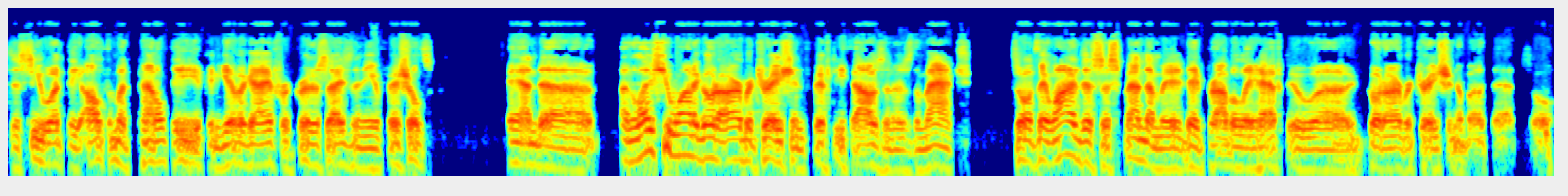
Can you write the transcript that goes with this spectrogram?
to see what the ultimate penalty you can give a guy for criticizing the officials. And uh, unless you want to go to arbitration, fifty thousand is the max. So if they wanted to suspend him, they they'd probably have to uh, go to arbitration about that. So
